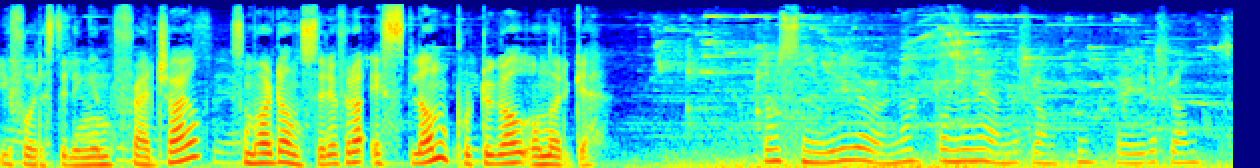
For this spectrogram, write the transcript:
i forestillingen 'Fragile', som har dansere fra Estland, Portugal og Norge. De snur i hjørnet på den ene fronten, høyre front.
